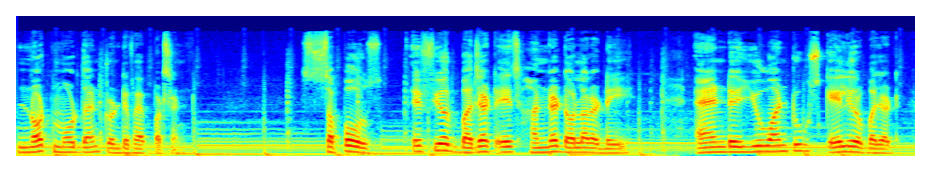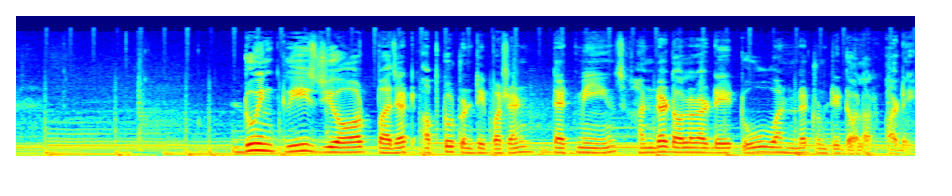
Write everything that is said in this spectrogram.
not more than 25% suppose if your budget is $100 a day and you want to scale your budget do increase your budget up to 20% that means $100 a day to $120 a day.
